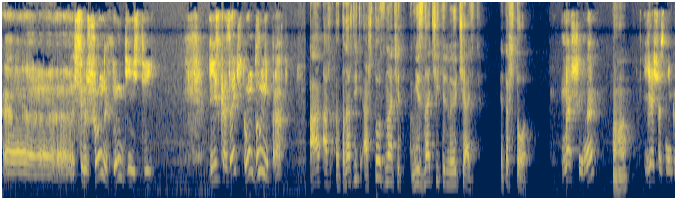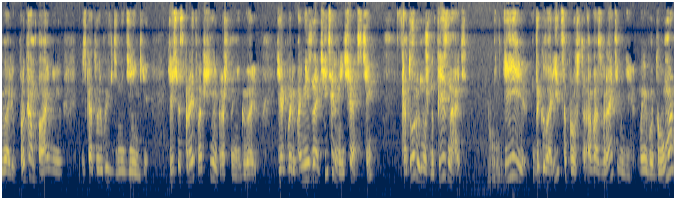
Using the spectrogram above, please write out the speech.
э, совершенных им действий и сказать, что он был неправ. А, а- подождите, а что значит незначительную часть? Это что? Машина, Ага. я сейчас не говорю про компанию, из которой выведены деньги. Я сейчас про это вообще ни про что не говорю. Я говорю о незначительной части, которую нужно признать и договориться просто о возврате мне моего дома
